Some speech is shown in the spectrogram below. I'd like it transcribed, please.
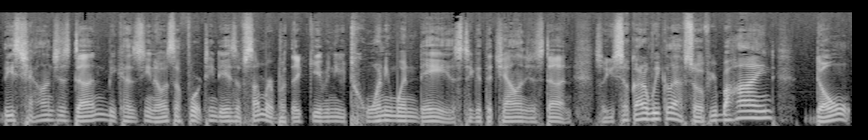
these challenges done because you know it's a 14 days of summer but they're giving you 21 days to get the challenges done so you still got a week left so if you're behind don't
